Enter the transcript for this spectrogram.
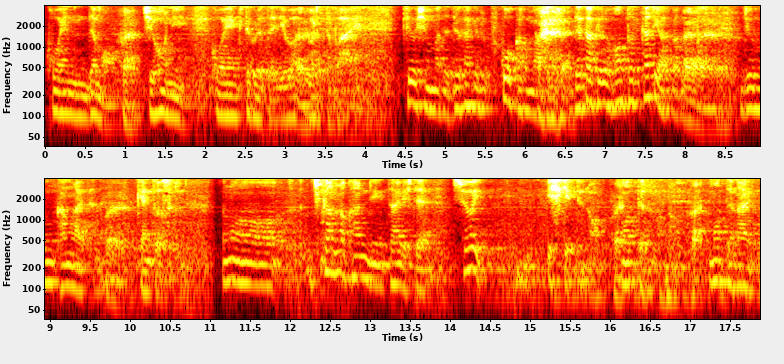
公園でも、地方に公園来てくれって言わ,、れた場合九州まで出かける福岡まで出かける本当に価値があるかどうか、十分考えてね、検討する。その時間の管理に対して強い意識っていうのを持ってるのと、はい、持ってないのと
